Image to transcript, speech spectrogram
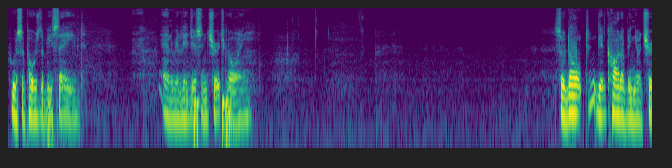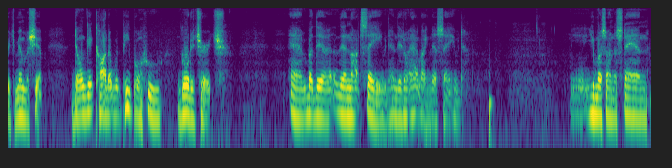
who are supposed to be saved and religious and church going. So don't get caught up in your church membership. Don't get caught up with people who go to church and but they're they're not saved and they don't act like they're saved. You must understand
